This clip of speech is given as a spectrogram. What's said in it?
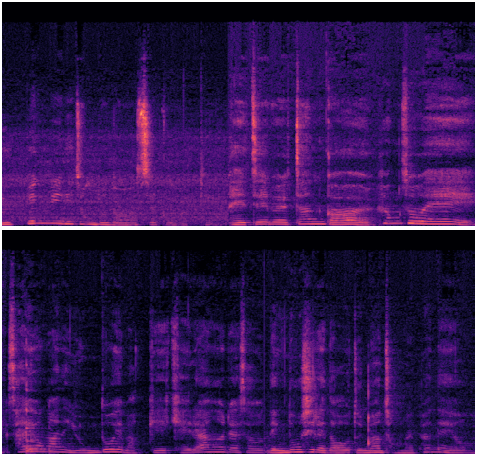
600ml 정도 넣었을 것 같아요. 배즙을 짠 걸 평소에 사용하는 용도에 맞게 계량을 해서 냉동실에 넣어두면 정말 편해요.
